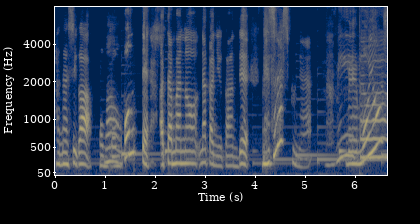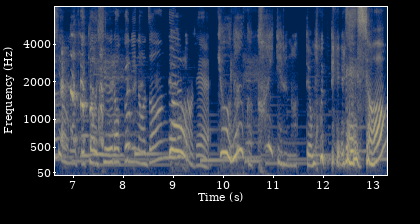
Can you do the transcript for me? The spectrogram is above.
話がポンポンポンって頭の中に浮かんで珍しくねメモ用紙を持って今日収録に臨んでるので。今日なんか書いてるなって思って。でしょ？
